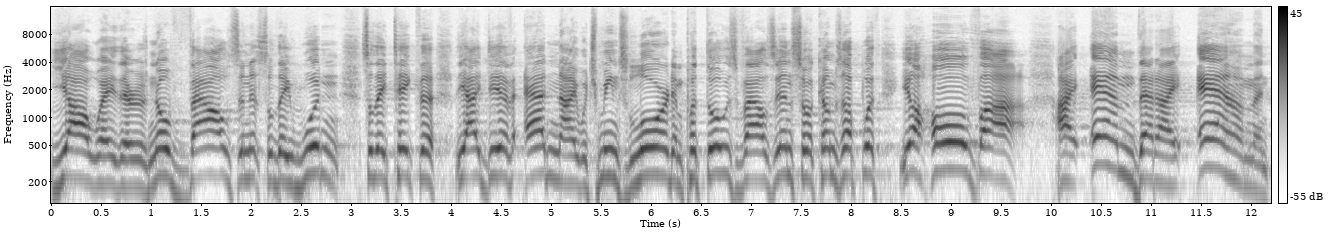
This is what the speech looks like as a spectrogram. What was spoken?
Yahweh. There was no vowels in it, so they wouldn't. So they take the, the idea of Adonai, which means Lord, and put those vowels in, so it comes up with Jehovah. I am that I am. And,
